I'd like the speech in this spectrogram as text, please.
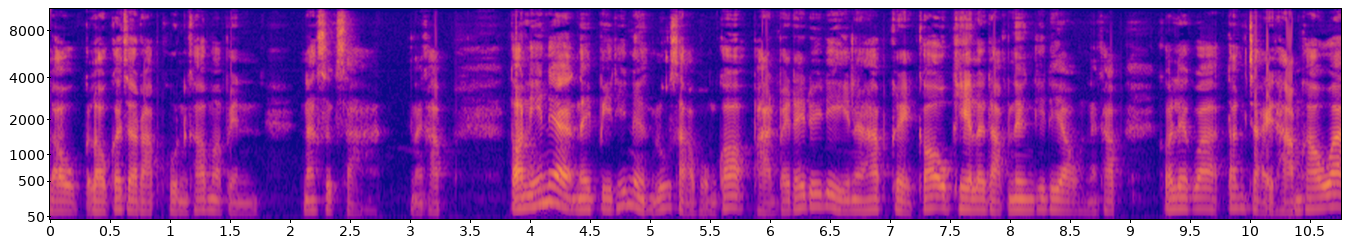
เราเราก็จะรับคุณเข้ามาเป็นนักศึกษานะครับ ตอนนี้เนี่ยในปีที่ 1 ลูกสาวผมก็ผ่านไปได้ด้วยดีนะครับ เกรดก็โอเคระดับหนึ่งทีเดียวนะครับ ก็เรียกว่าตั้งใจถามเขาว่า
